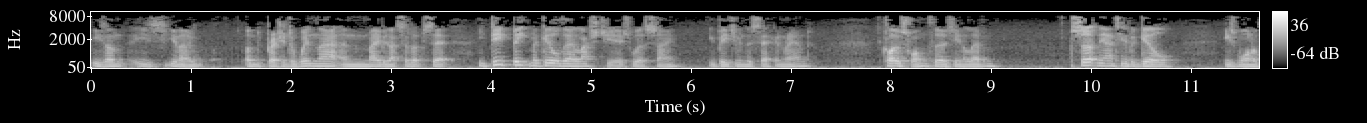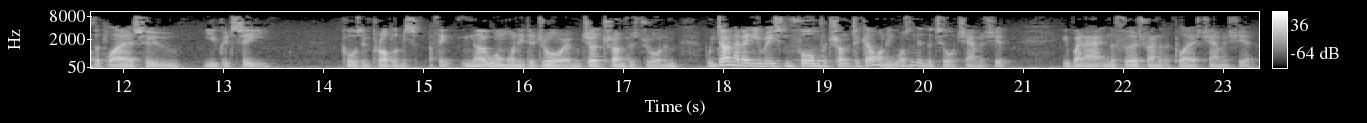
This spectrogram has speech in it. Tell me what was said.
he's un, he's you know under pressure to win that, and maybe that's an upset. He did beat McGill there last year. It's worth saying he beat him in the second round. Close one, 13-11. Certainly, Anthony McGill is one of the players who you could see causing problems. I think no one wanted to draw him. Judd Trump has drawn him. We don't have any recent form for Trump to go on. He wasn't in the Tour Championship. He went out in the first round of the Players Championship.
